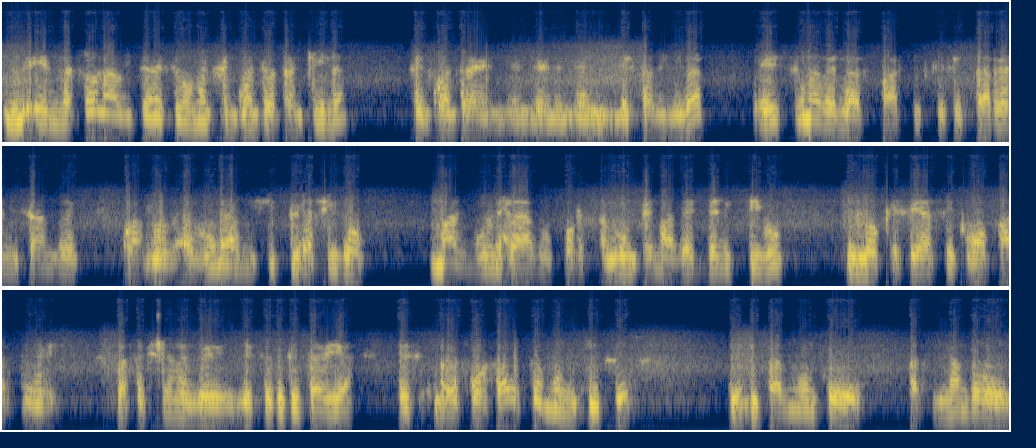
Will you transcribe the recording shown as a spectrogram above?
en la zona ahorita en este momento se encuentra tranquila, se encuentra en, estabilidad. Es una de las partes que se está realizando cuando algún municipio ha sido más vulnerado por algún tema delictivo, lo que se hace como parte de las acciones de, esta Secretaría es reforzar estos municipios, principalmente asignando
